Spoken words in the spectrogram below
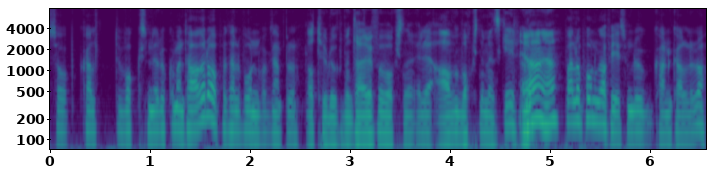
såkalt voksne dokumentarer da, på telefonen for eksempel. naturdokumentarer for voksne, eller av voksne mennesker. Ja, ja. Eller pornografi, som du kan kalle det da.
